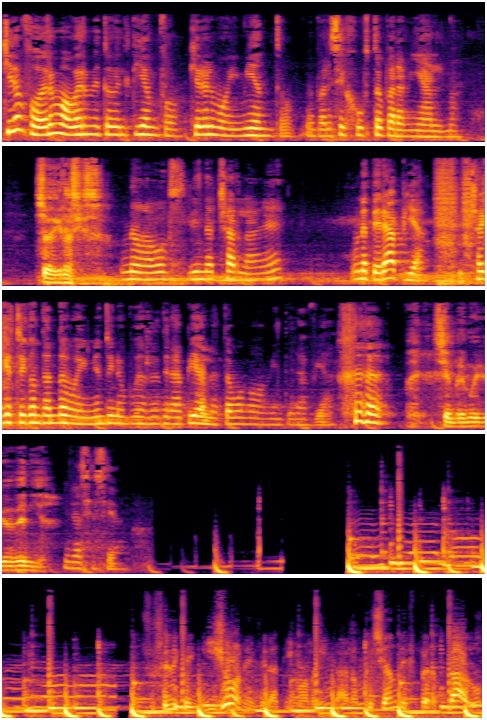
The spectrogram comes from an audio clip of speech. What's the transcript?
Quiero poder moverme todo el tiempo. Quiero el movimiento. Me parece justo para mi alma. Soy gracias. No, a vos, linda charla, ¿eh? una terapia. Ya que estoy con tanto movimiento y no pude hacer terapia, la tomo como mi terapia. bueno, siempre muy bienvenida. Gracias, Eva. Sucede que hay millones de latinoamericanos que se han despertado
